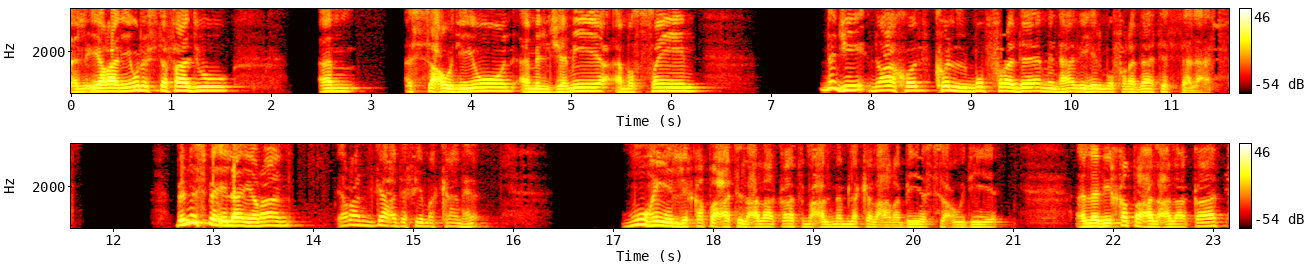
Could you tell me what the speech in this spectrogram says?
الإيرانيون استفادوا أم السعوديون أم الجميع أم الصين. نجي نأخذ كل مفردة من هذه المفردات الثلاث. بالنسبة إلى إيران إيران قاعدة في مكانها. مو هي اللي قطعت العلاقات مع المملكة العربية السعودية. الذي قطع العلاقات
